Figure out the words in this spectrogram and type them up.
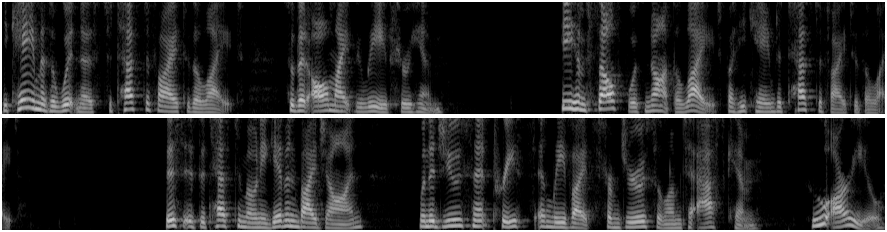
He came as a witness to testify to the light, so that all might believe through him. He himself was not the light, but he came to testify to the light. This is the testimony given by John when the Jews sent priests and Levites from Jerusalem to ask him, Who are you?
